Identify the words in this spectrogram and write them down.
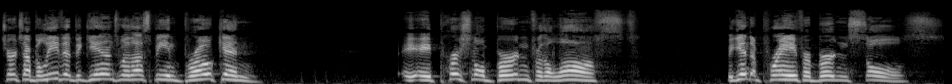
Church, I believe it begins with us being broken, a, a personal burden for the lost. Begin to pray for burdened souls.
